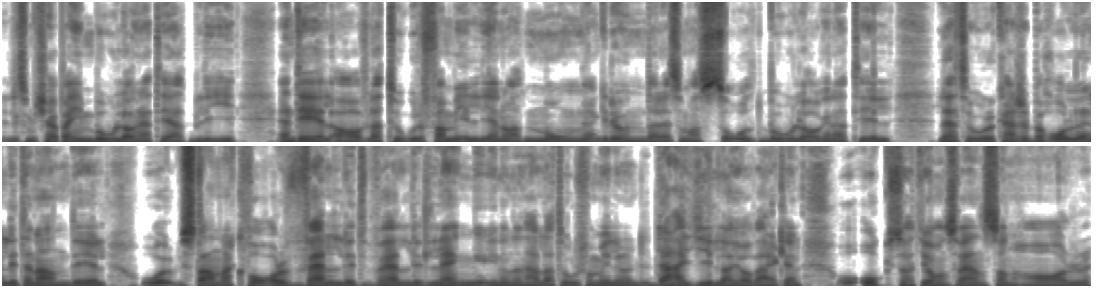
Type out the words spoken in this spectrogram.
liksom köpa in bolagen till att bli en del av Latour-familjen och att många grundare som har sålt bolagen till Latour kanske behåller en liten andel och stannar kvar väldigt, väldigt länge inom den här Latour-familjen och det där gillar jag verkligen. Och också att Jan Svensson har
